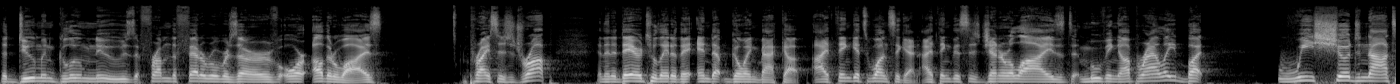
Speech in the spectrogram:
the doom and gloom news from the Federal Reserve or otherwise, prices drop and then a day or two later they end up going back up. I think it's once again, I think this is generalized moving up rally, but we should not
